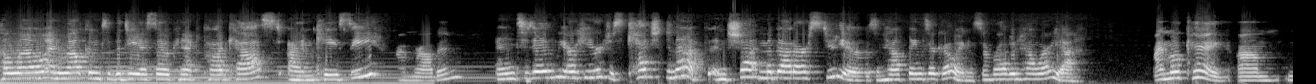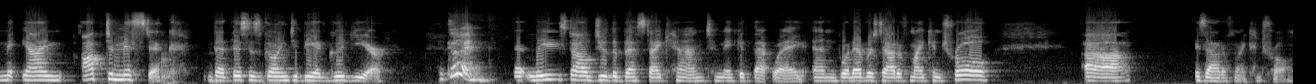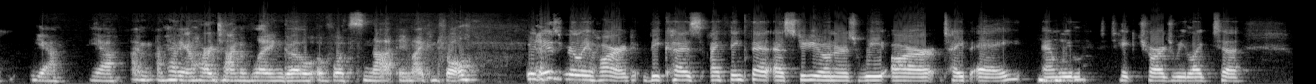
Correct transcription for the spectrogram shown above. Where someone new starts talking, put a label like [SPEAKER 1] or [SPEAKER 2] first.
[SPEAKER 1] Hello and welcome to the DSO Connect podcast. I'm Casey.
[SPEAKER 2] I'm Robin.
[SPEAKER 1] And today we are here just catching up and chatting about our studios and how things are going. So, Robin, how are you?
[SPEAKER 2] I'm okay. Um, I'm optimistic that this is going to be a good year.
[SPEAKER 1] Good.
[SPEAKER 2] At least I'll do the best I can to make it that way. And whatever's out of my control uh, is out of my control.
[SPEAKER 1] Yeah, yeah, I'm, I'm having a hard time of letting go of what's not in my control.
[SPEAKER 2] it is really hard because I think that as studio owners, we are type A mm-hmm. and we mm-hmm. like to take charge. We like to,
